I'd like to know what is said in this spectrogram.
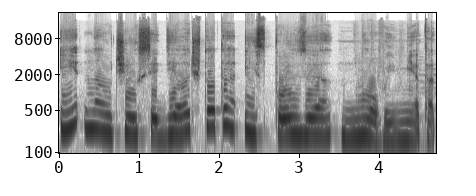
и научился делать что-то, используя новый метод.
